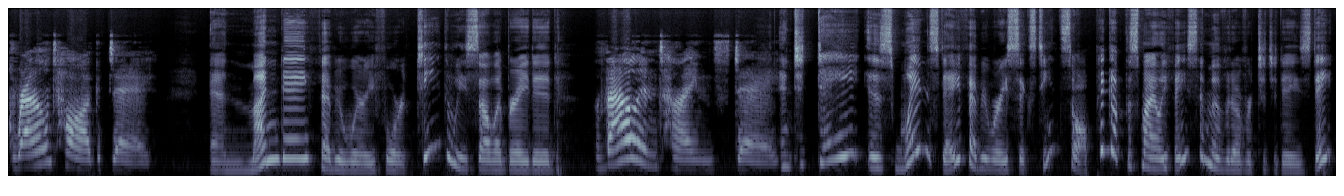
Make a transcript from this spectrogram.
Groundhog Day, And Monday, February 14th, we celebrated. Valentine's Day, And today is Wednesday, February 16th. So I'll pick up the smiley face and move it over to today's date.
